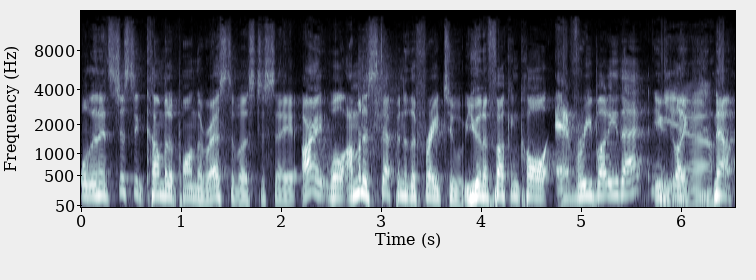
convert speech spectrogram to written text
Well, then it's just incumbent upon the rest of us to say, all right, well, I'm going to step into the fray too. Are You're going to fucking call everybody that? You, Yeah. Like now,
